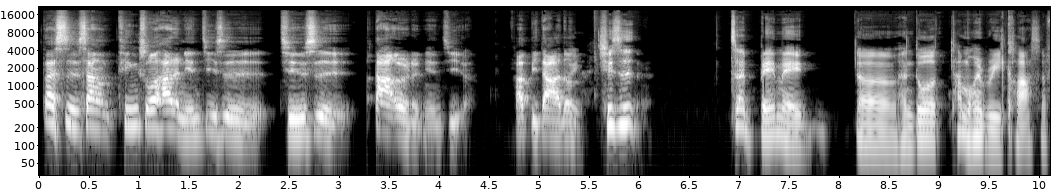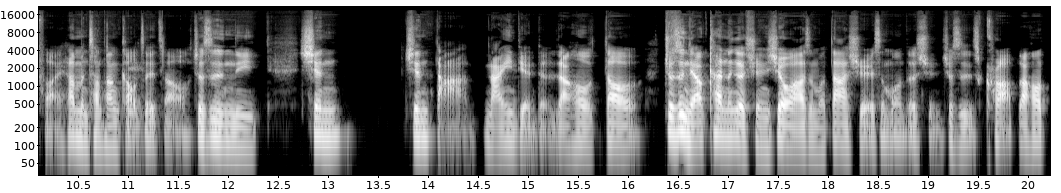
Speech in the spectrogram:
但事实上听说他的年纪是其实是大二的年纪了，他比大家都。其实，在北美，呃，很多他们会 reclassify，他们常常搞这招，就是你先。先打难一点的，然后到就是你要看那个选秀啊，什么大学什么的选，就是 crop，然后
